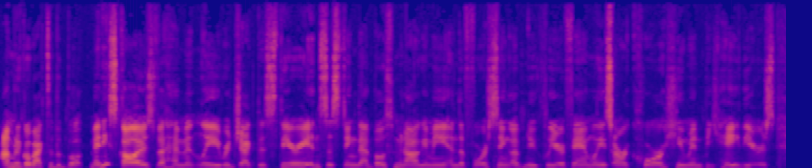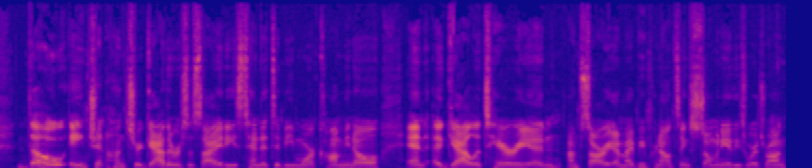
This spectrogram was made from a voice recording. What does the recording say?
I'm going to go back to the book. Many scholars vehemently reject this theory, insisting that both monogamy and the forcing of nuclear families are core human behaviors, though ancient hunter gatherer societies tended to be more communal and egalitarian. I'm sorry, I might be pronouncing so many of these words wrong.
